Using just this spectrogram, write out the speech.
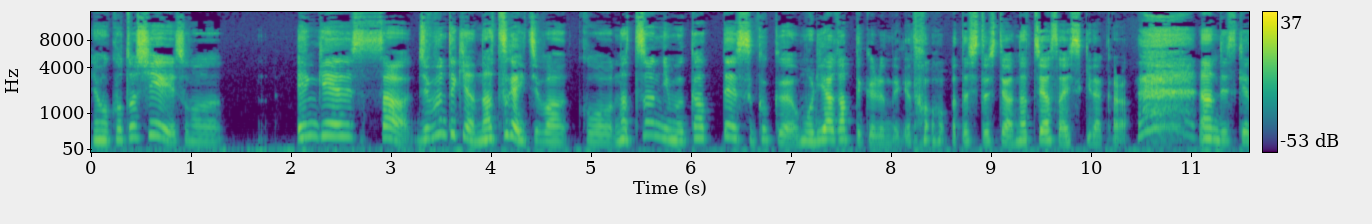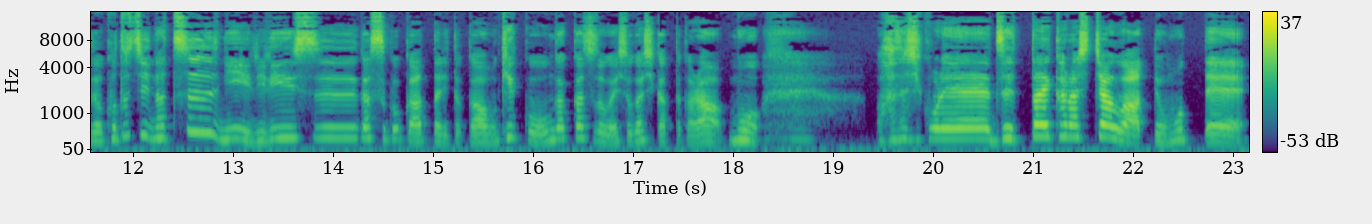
でも今年その園芸さ、自分的には夏が一番、こう、夏に向かってすごく盛り上がってくるんだけど、私としては夏野菜好きだから。なんですけど、今年夏にリリースがすごくあったりとか、もう結構音楽活動が忙しかったから、もう、私これ絶対枯らしちゃうわって思って、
